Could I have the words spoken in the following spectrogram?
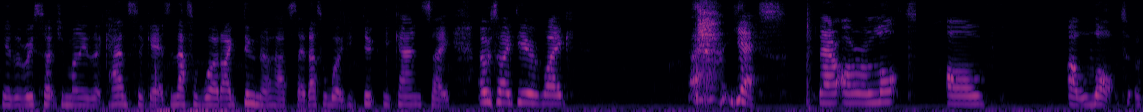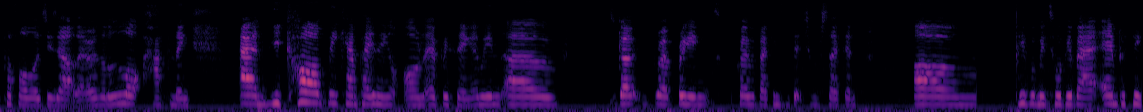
you know the research and money that cancer gets and that's a word i do know how to say. That's a word you do you can say. It was the idea of like yes there are a lot of a lot of pathologies out there. There's a lot happening and you can't be campaigning on everything i mean uh go bringing going back into the picture for a second um people have been talking about empathy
